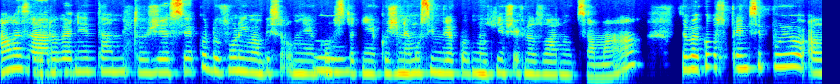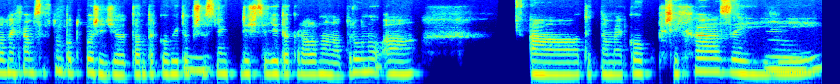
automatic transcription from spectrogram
ale zároveň je tam to, že si jako dovolím, aby se o mě jako mm. ostatně, jako že nemusím jako nutně všechno zvládnout sama, nebo jako z principu jo, ale nechám se v tom podpořit, že jo, tam takový to mm. přesně, když sedí ta královna na trůnu a, a teď tam jako přicházejí, mm.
